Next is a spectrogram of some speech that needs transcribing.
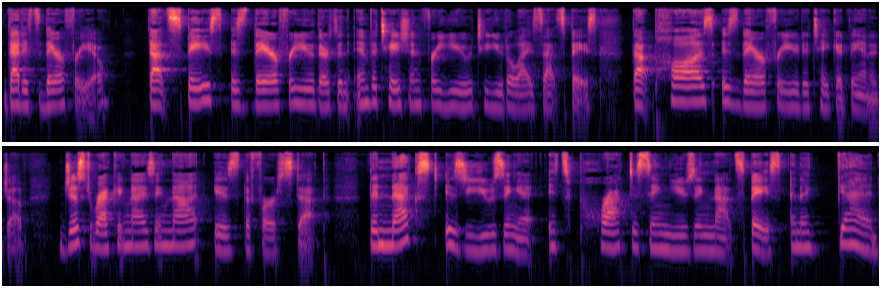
that it's there for you that space is there for you. There's an invitation for you to utilize that space. That pause is there for you to take advantage of. Just recognizing that is the first step. The next is using it. It's practicing using that space. And again,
